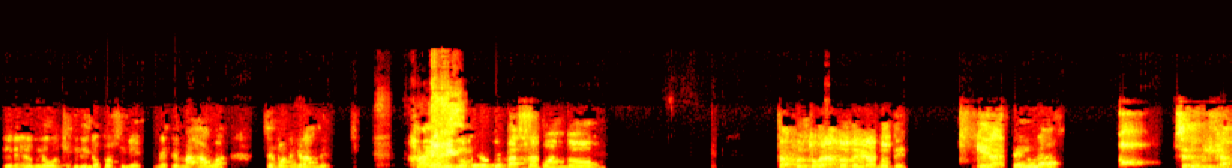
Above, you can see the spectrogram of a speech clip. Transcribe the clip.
Tienes el globo chiquitito, pues si le metes más agua, se pone grande. Ay, amigo, pero ¿qué pasa cuando te has puesto grandote, grandote? Que las células se duplican.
